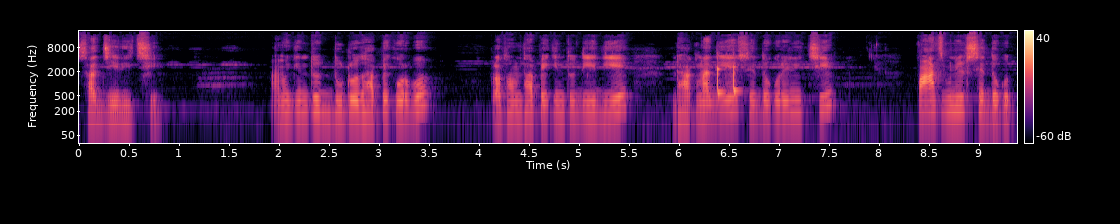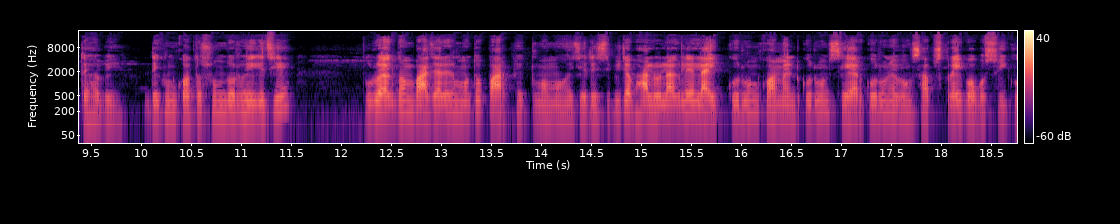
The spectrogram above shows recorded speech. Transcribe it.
সাজিয়ে দিচ্ছি। আমি কিন্তু দুটো ধাপে করব। প্রথম ধাপে কিন্তু দিয়ে দিয়ে ঢাকনা দিয়ে সেদ্ধ করে নিচ্ছি। পাঁচ মিনিট সেদ্ধ করতে হবে। দেখুন কত সুন্দর হয়ে গেছে। পুরো একদম বাজারের মতো পারফেক্ট মোমো হয়েছে। রেসিপিটা ভালো লাগলে লাইক করুন, কমেন্ট করুন, শেয়ার করুন এবং সাবস্ক্রাইব অবশ্যই করুন।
